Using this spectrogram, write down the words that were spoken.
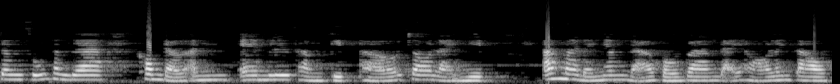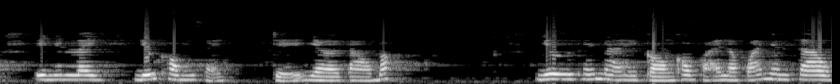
chân xuống thân ga, không đợi anh em lưu thần kịp thở cho lại nhịp. Ác ma đại nhân đã vội vàng đẩy họ lên tàu, đi nhanh lên, nếu không sẽ trễ giờ tàu mất. Như thế này còn không phải là quá nhanh sao?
